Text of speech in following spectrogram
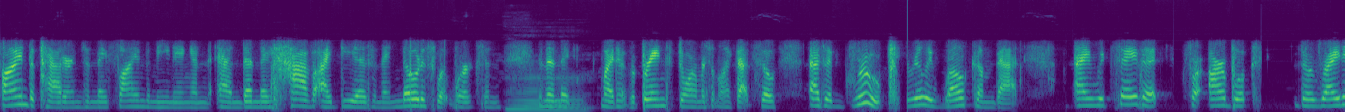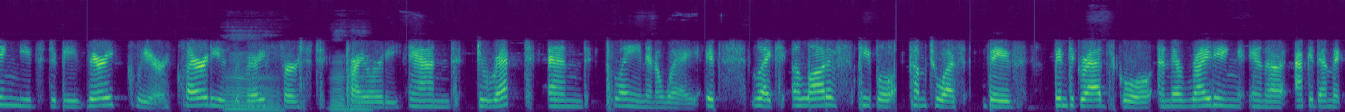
find the patterns and they find the meaning and, and then they have ideas and they notice what works and, mm. and then they hmm. might have a brainstorm or something like that. So as a group, really welcome that. I would say that for our books, the writing needs to be very clear. Clarity is the very 1st mm. mm-hmm. priority and direct and plain in a way. It's like a lot of people come to us, they've been to grad school and they're writing in an academic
